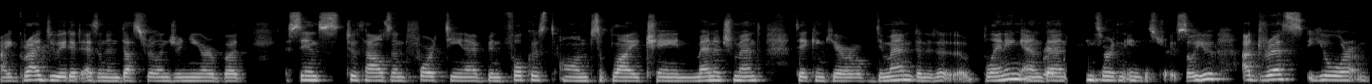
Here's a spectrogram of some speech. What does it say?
i graduated as an industrial engineer but since 2014 i've been focused on supply chain management taking care of demand and uh, planning and then in certain industries. So you address your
